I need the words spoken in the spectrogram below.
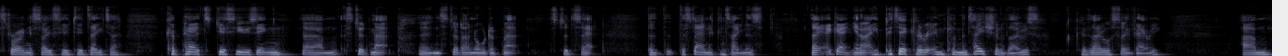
storing associated data compared to just using um, std map and std unordered map, std set, the, the, the standard containers. Like, again, you know, a particular implementation of those, because they also vary, um,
